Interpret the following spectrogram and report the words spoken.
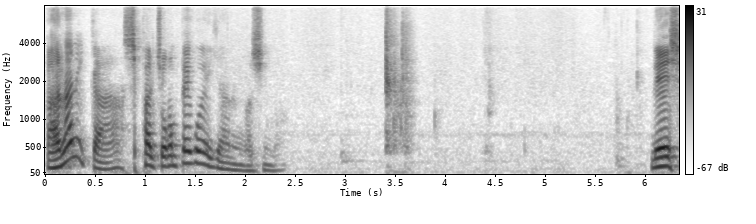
안 하니까 18쪽은 빼고 얘기하는 것이 뭐. 내 신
